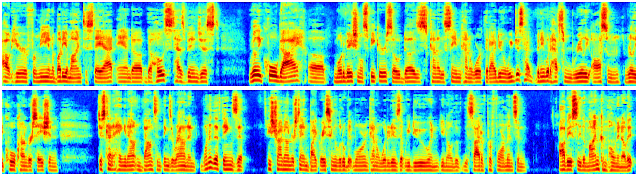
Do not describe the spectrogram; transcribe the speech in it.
out here for me and a buddy of mine to stay at, and uh, the host has been just really cool guy, uh, motivational speaker, so does kind of the same kind of work that I do. And we've just had been able to have some really awesome, really cool conversation just kind of hanging out and bouncing things around. And one of the things that he's trying to understand bike racing a little bit more and kind of what it is that we do and, you know, the, the side of performance and obviously the mind component of it.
